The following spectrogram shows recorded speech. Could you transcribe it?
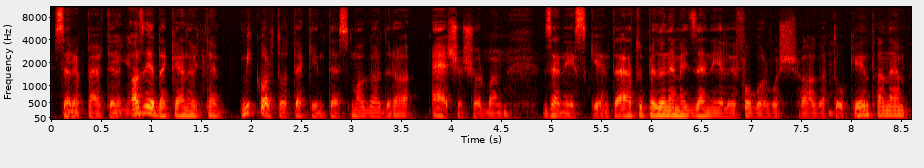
szerepeltél. Igen. Az érdekelne, hogy te mikortól tekintesz magadra elsősorban zenészként? Tehát, hogy például nem egy zenélő fogorvos hallgatóként, hanem,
